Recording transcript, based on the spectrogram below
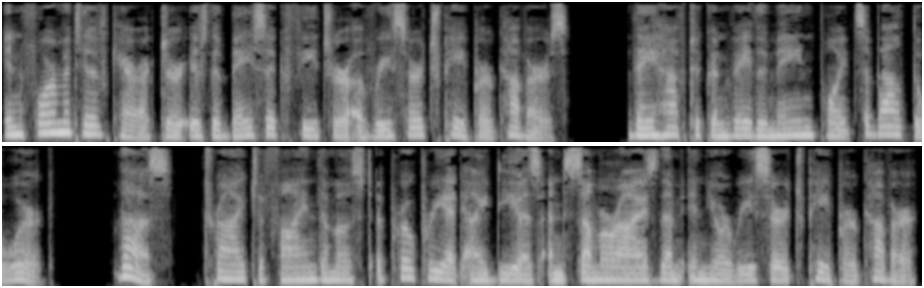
Informative character is the basic feature of research paper covers. They have to convey the main points about the work. Thus, Try to find the most appropriate ideas and summarize them in your research paper cover.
